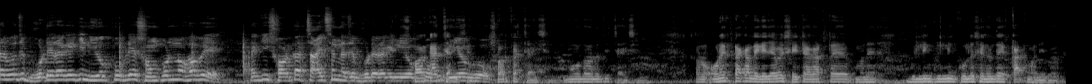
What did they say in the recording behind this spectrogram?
স্যার বলছি ভোটের আগে কি নিয়োগ প্রক্রিয়া সম্পন্ন হবে? নাকি সরকার চাইছেন না যে ভোটের আগে নিয়োগ সরকার নিয়োগ হোক? সরকার চাইছে না মমতা ব্যানার্জি চাইছে না। কারণ অনেক টাকা লেগে যাবে সেই টাকাটা মানে বিল্ডিং ফিল্ডিং করলে সেখান থেকে কাটমানি পাবে।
